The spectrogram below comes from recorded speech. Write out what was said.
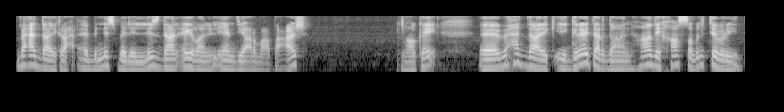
بعد ذلك راح بالنسبة لل less than أيضا ال MD 14 okay. آه بعد ذلك greater than هذه خاصة بالتبريد.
